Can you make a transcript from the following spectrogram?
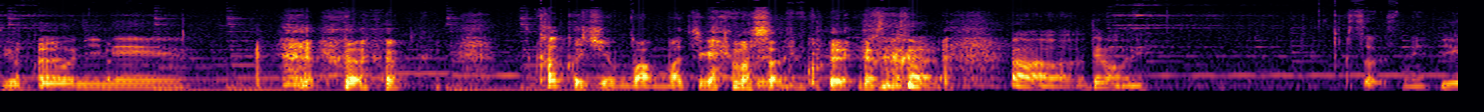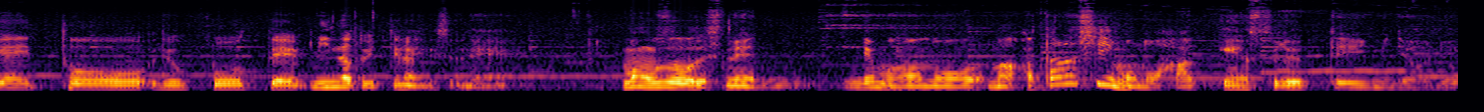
旅行にね。書く順番間違えましたねこれ。まあまあでもね。そうですね。意外と旅行ってみんなと行ってないんですよね。まあそうですねでもあの、まあ、新しいものを発見するっていう意味では旅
